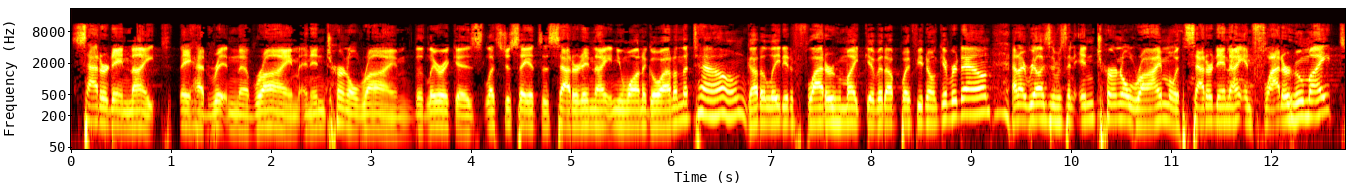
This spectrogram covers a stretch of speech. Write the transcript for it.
Saturday night they had written a rhyme, an internal rhyme. The lyric is, let's just say it's a Saturday night and you want to go out on the town. Got a lady to flatter who might give it up if you don't give her down. And I realized there was an internal rhyme with Saturday night and flatter who might.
